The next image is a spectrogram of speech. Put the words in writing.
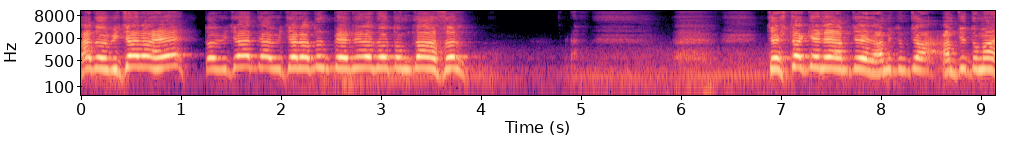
हा जो विचार आहे तो विचार त्या विचारातून पेरलेला जो तुमचा असेल. चेष्टा केली आमचे आम्ही तुमच्या आमची तुम्हा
